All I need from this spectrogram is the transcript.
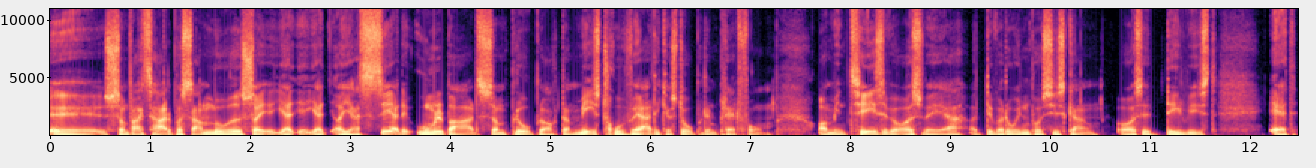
ja. Øh, som faktisk har det på samme måde. Så jeg, jeg, og jeg ser det umiddelbart som Blå Blok, der mest troværdigt kan stå på den platform. Og min tese vil også være, og det var du inde på sidste gang, også delvist, at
